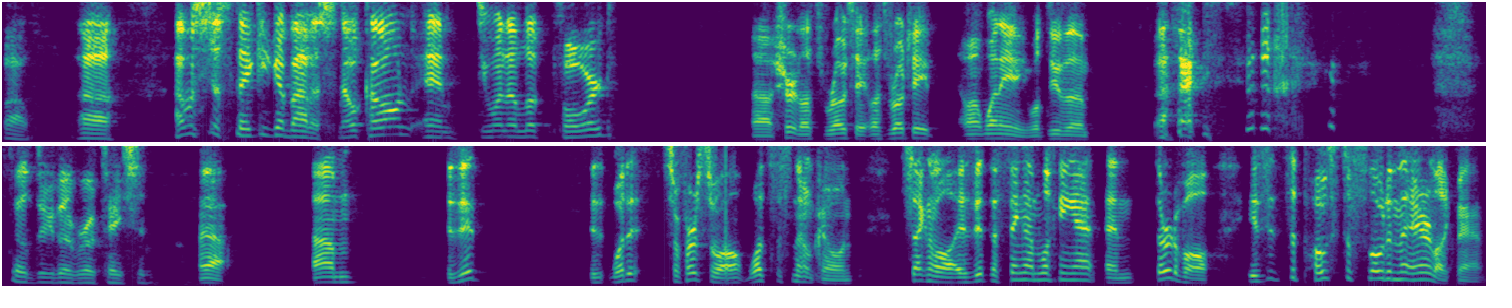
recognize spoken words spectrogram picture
well, uh, I was just thinking about a snow cone, and do you want to look forward? Uh, sure, let's rotate. Let's rotate uh, 180. We'll do the They'll do the rotation. Yeah. Um. Is it? Is what? It, so first of all, what's the snow cone? Second of all, is it the thing I'm looking at? And third of all, is it supposed to float in the air like that?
